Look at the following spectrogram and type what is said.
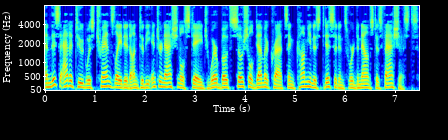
And this attitude was translated onto the international stage where both Social Democrats and Communist dissidents were denounced as fascists.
